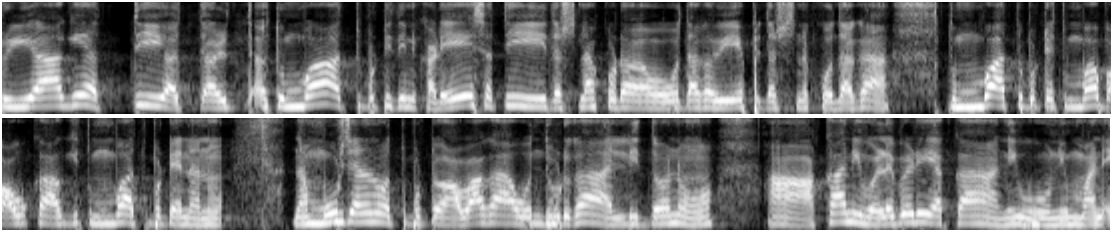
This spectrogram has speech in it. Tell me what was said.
ಪ್ರಿಯಾಗೆ ಹತ್ತಿ ಹತ್ತು ಅಳ್ತ ತುಂಬ ಹತ್ಬಿಟ್ಟಿದ್ದೀನಿ. ಕಡೇ ಸತಿ ದರ್ಶನ ಕೊಡ, ಹೋದಾಗ ವಿ ಎ ಪಿ ದರ್ಶನಕ್ಕೆ ಹೋದಾಗ ತುಂಬ ಹತ್ಬಿಟ್ಟೆ, ತುಂಬ ಭಾವುಕ ಆಗಿ ತುಂಬ ಹತ್ಬಿಟ್ಟೆ ನಾನು. ನಮ್ಮ ಮೂರು ಜನನೂ ಹತ್ಬಿಟ್ಟು, ಆವಾಗ ಒಂದು ಹುಡುಗ ಅಲ್ಲಿದ್ದವನು ಅಕ್ಕ, ನೀವು ಒಳಬೇಡಿ ಅಕ್ಕ. ನೀವು ನಿಮ್ಮ ಮನೆ,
